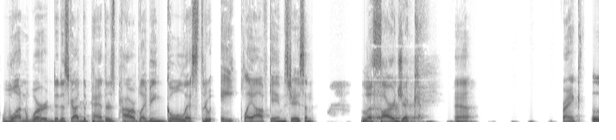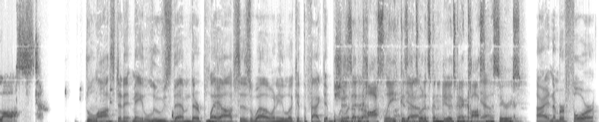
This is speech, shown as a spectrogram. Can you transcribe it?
One word to describe the Panthers power play being goalless through eight playoff games. Jason, lethargic. Yeah. Frank, lost lost and it may lose them their playoffs as well when you look at the fact it blew should have said costly because yeah. that's what it's going to do. It's going to cost yeah. them the series. All right, number four.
